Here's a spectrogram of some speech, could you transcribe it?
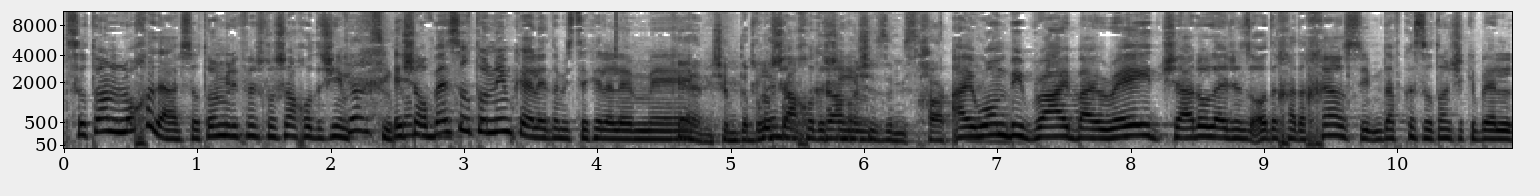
סרטון לא חדש, סרטון מלפני שלושה חודשים. כן, סרטון- יש הרבה סרטונים כאלה, אתה מסתכל עליהם אה, כן, שמדברים שלושה על חודשים. כמה שזה משחק. I won't be bribed by raid, Shadow Legends, עוד אחד אחר, דווקא סרטון שקיבל,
